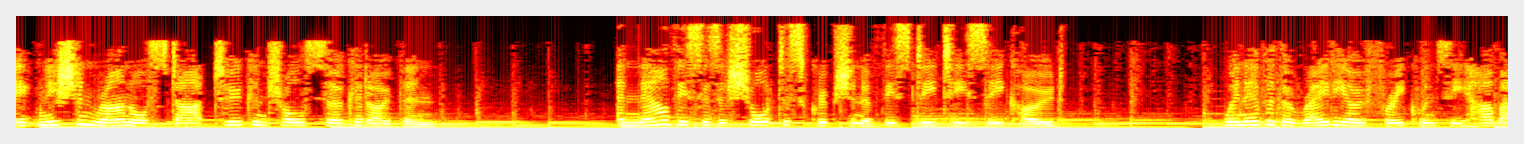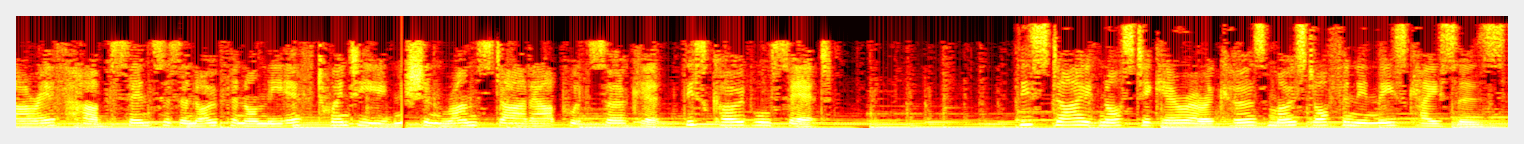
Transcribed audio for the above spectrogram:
ignition run or start to control circuit open. And now this is a short description of this DTC code. Whenever the radio frequency hub RF hub senses an open on the F20 ignition run start output circuit, this code will set. This diagnostic error occurs most often in these cases.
